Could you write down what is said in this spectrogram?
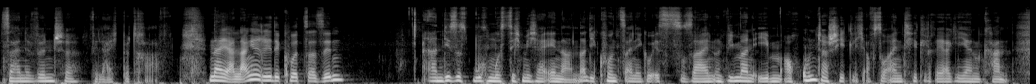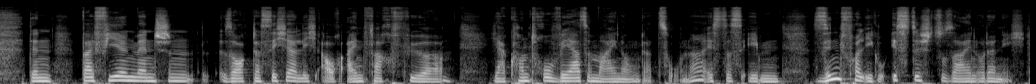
seine Wünsche vielleicht betraf. Naja, lange Rede, kurzer Sinn an dieses Buch musste ich mich erinnern, ne? die Kunst, ein Egoist zu sein und wie man eben auch unterschiedlich auf so einen Titel reagieren kann. Denn bei vielen Menschen sorgt das sicherlich auch einfach für ja kontroverse Meinungen dazu. Ne? Ist es eben sinnvoll, egoistisch zu sein oder nicht?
